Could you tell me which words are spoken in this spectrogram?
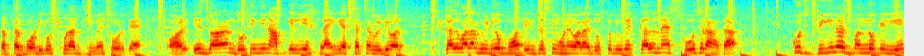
तब तक बॉडी को थोड़ा धीमे छोड़ते हैं। और इस दौरान दो तीन दिन आपके लिए लाएँगे अच्छा अच्छा वीडियो और कल वाला वीडियो बहुत इंटरेस्टिंग होने वाला है दोस्तों, क्योंकि कल मैं सोच रहा था कुछ बिगिनर्स बंदों के लिए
